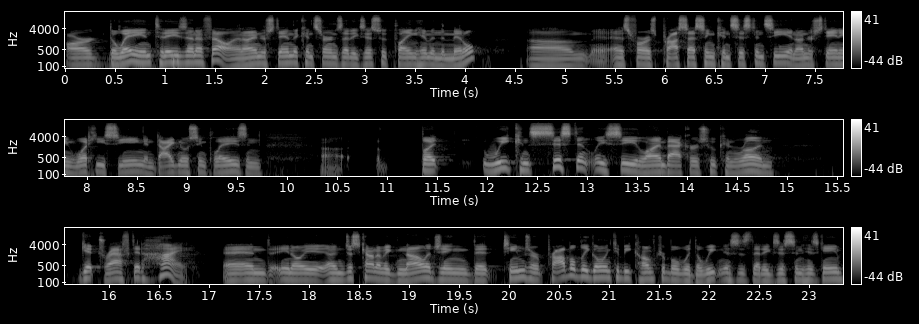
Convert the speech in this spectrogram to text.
are the way in today's NFL, and I understand the concerns that exist with playing him in the middle. Um, as far as processing consistency and understanding what he's seeing and diagnosing plays, and uh, but we consistently see linebackers who can run get drafted high. And, you know, I'm just kind of acknowledging that teams are probably going to be comfortable with the weaknesses that exist in his game.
